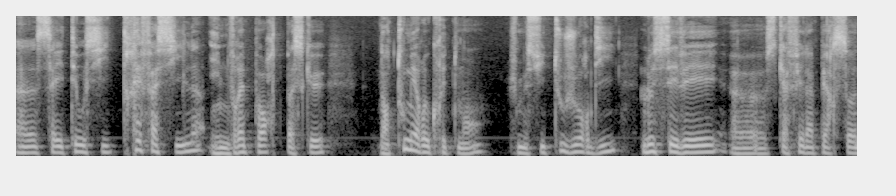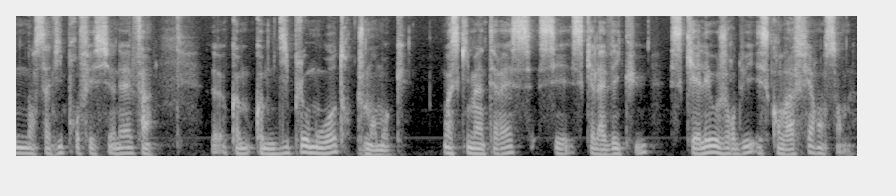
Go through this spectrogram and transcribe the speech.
euh, ça a été aussi très facile et une vraie porte parce que dans tous mes recrutements, je me suis toujours dit le CV, euh, ce qu'a fait la personne dans sa vie professionnelle, enfin, euh, comme, diplôme ou autre, je m'en moque. Moi, ce qui m'intéresse, c'est ce qu'elle a vécu, ce qu'elle est aujourd'hui et ce qu'on va faire ensemble.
